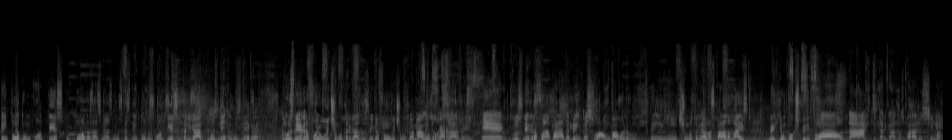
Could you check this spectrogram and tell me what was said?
tem todo um contexto. Todas as minhas músicas têm todo um contexto, tá ligado? Luz, ne- Luz Negra, Luz Negra foi o último, tá ligado? Luz Negra foi o último que eu acabei Maluco de lançar. também. É, Luz Negra foi uma parada bem pessoal, um bagulho bem íntimo, tá ligado? Umas paradas mais meio que um pouco espiritual, dark, tá ligado? Umas paradas assim, mano.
